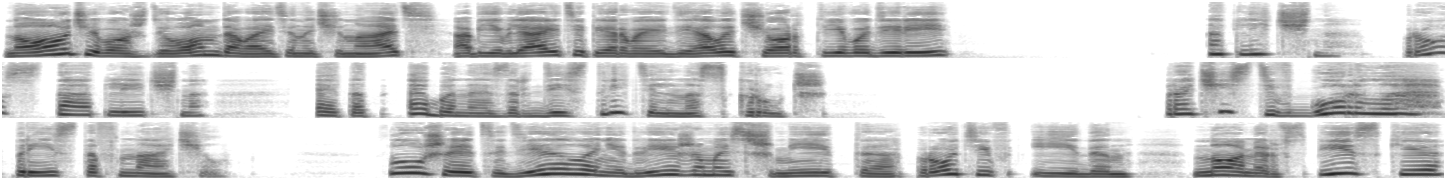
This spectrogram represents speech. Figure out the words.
«Ну, чего ждем? Давайте начинать. Объявляйте первое дело, черт его дери!» «Отлично, просто отлично. Этот Эбенезер действительно Скрудж». Прочистив горло, пристав начал. Слушается дело недвижимость Шмидта против Иден. Номер в списке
